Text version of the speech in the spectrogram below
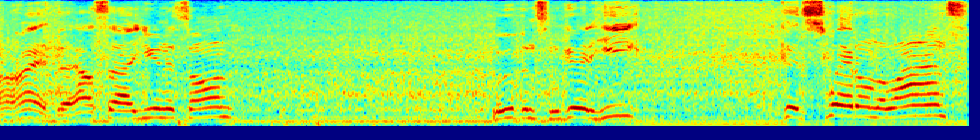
Alright, the outside unit's on. Moving some good heat. Good sweat on the lines.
